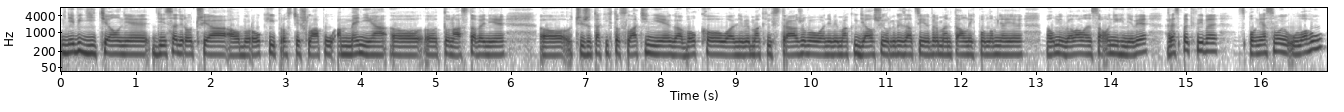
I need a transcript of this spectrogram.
neviditeľne 10 ročia alebo roky proste šlápu a menia to nastavenie. Čiže takýchto slatiniek a vlkov a neviem akých strážovov a neviem akých ďalších organizácií environmentálnych podľa mňa je veľmi veľa, len sa o nich nevie. Respektíve splnia svoju úlohu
